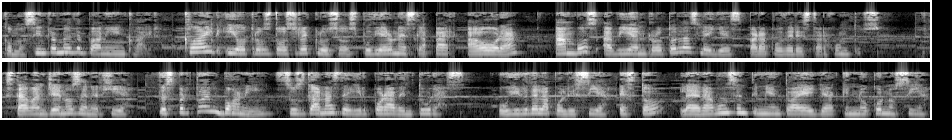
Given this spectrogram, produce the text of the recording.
como síndrome de Bonnie y Clyde. Clyde y otros dos reclusos pudieron escapar. Ahora, ambos habían roto las leyes para poder estar juntos. Estaban llenos de energía. Despertó en Bonnie sus ganas de ir por aventuras, huir de la policía. Esto le daba un sentimiento a ella que no conocía.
